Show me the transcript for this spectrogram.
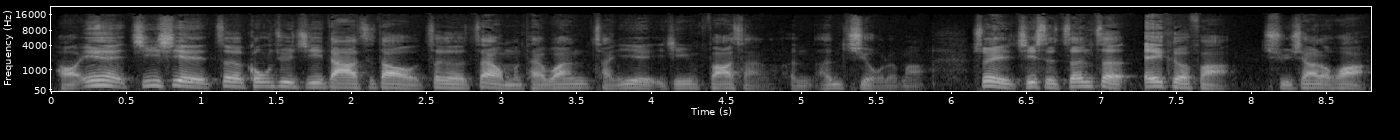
好，因为机械这个工具机，大家知道这个在我们台湾产业已经发展很很久了嘛，所以其实真正 A 克法取消的话，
